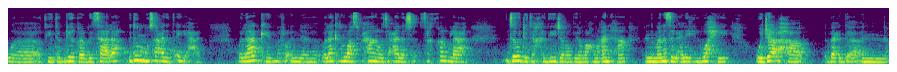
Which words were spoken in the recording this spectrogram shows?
وفي تبليغ الرسالة بدون مساعدة أي أحد. ولكن ولكن الله سبحانه وتعالى سخر له زوجته خديجة رضي الله عنها عندما نزل عليه الوحي وجاءها بعد أن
